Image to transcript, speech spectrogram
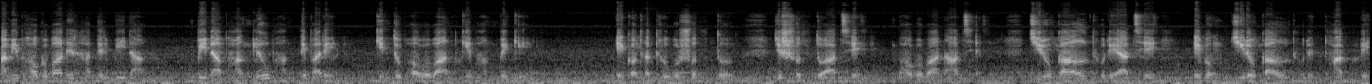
আমি ভগবানের হাতের বিনা বিনা ভাঙলেও ভাঙতে পারে, কিন্তু ভগবানকে ভাঙবে কে? এ কথা ধ্রুব সত্য, যে সত্য আছে, ভগবান আছেন, চিরকাল ধরে আছে এবং চিরকাল ধরে থাকবে।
